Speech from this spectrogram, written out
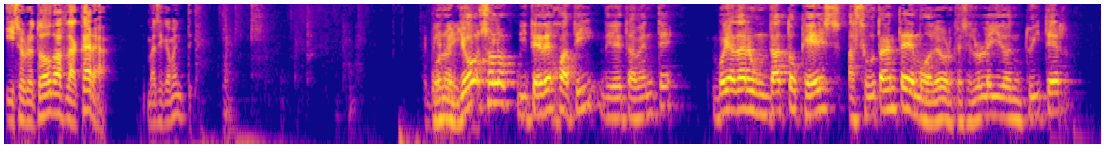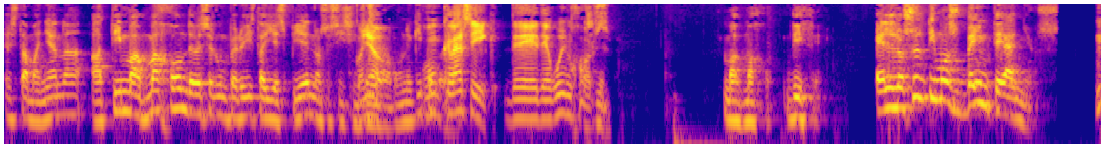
y sobre todo dad la cara, básicamente. Bueno, yo solo, y te dejo a ti directamente, voy a dar un dato que es absolutamente demoledor, que se lo he leído en Twitter esta mañana. A Tim McMahon debe ser un periodista ESPN, no sé si sin Coño, algún equipo. un pero- classic de, de Windhorse. McMahon dice, en los últimos 20 años, o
